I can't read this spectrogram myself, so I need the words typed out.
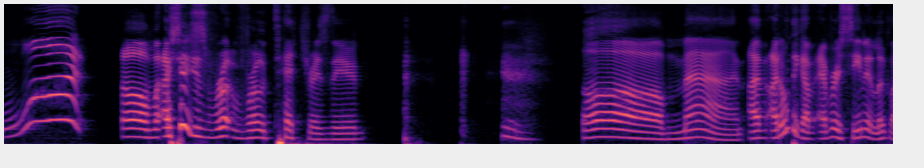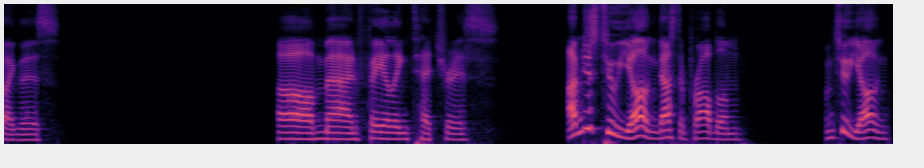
what? Oh, I should have just wrote, wrote Tetris, dude. oh man, I I don't think I've ever seen it look like this. Oh man, failing Tetris. I'm just too young. That's the problem. I'm too young.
